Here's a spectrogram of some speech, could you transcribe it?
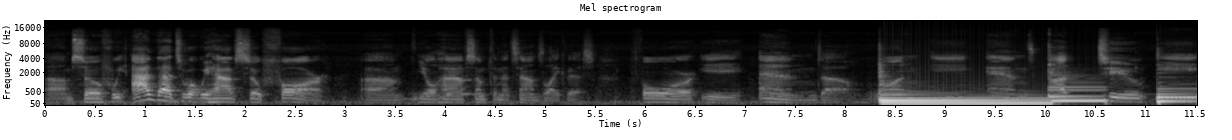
Um, so if we add that to what we have so far, um, you'll have something that sounds like this. Four, E, and a. One, E, and a. Two, E,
